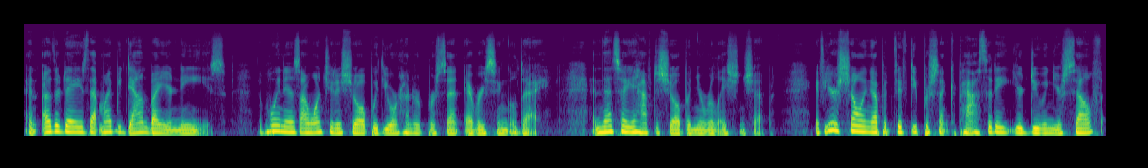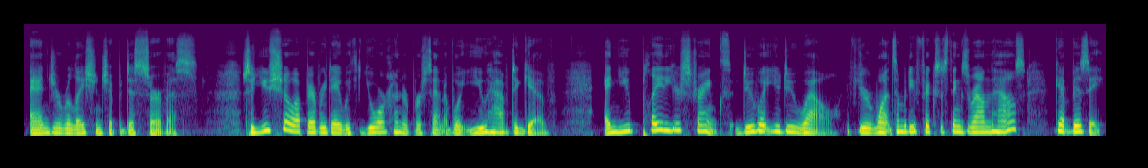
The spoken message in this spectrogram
And other days that might be down by your knees. The point is, I want you to show up with your 100% every single day. And that's how you have to show up in your relationship. If you're showing up at 50% capacity, you're doing yourself and your relationship a disservice. So you show up every day with your 100% of what you have to give and you play to your strengths. Do what you do well. If you want somebody who fixes things around the house, get busy.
